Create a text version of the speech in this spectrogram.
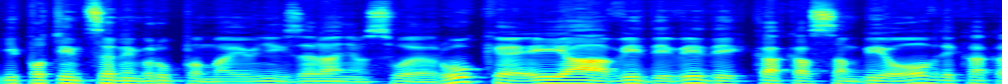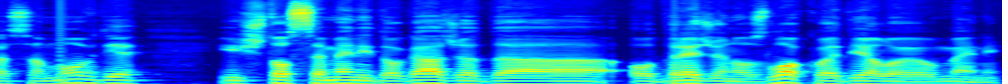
i po tim crnim rupama i u njih zaranjam svoje ruke i ja vidi, vidi kakav sam bio ovdje, kakav sam ovdje i što se meni događa da određeno zlo koje djeluje u meni,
